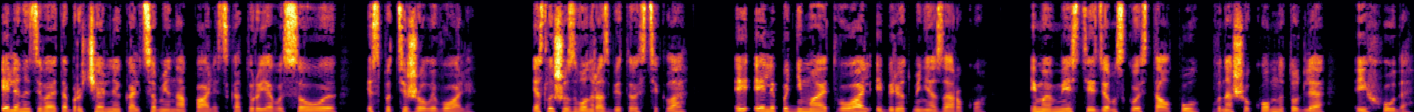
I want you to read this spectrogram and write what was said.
Элли надевает обручальное кольцо мне на палец, которое я высовываю из-под тяжелой вуали. Я слышу звон разбитого стекла, и Элли поднимает вуаль и берет меня за руку, и мы вместе идем сквозь толпу в нашу комнату для Ихуда.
